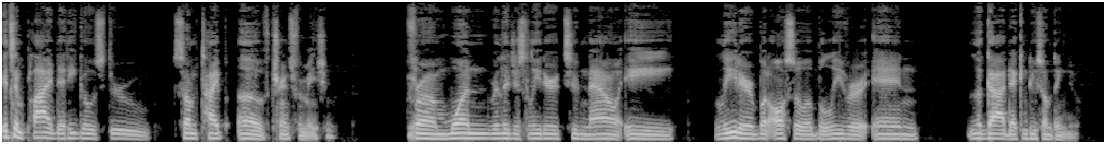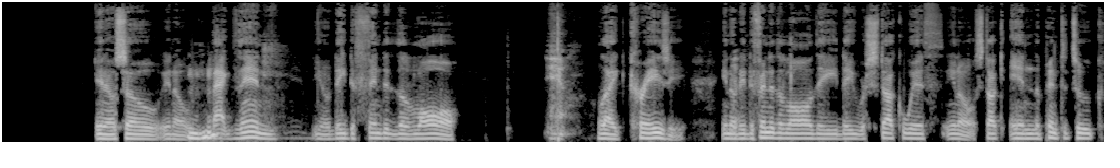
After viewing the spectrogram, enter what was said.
It's implied that he goes through some type of transformation Yeah. from one religious leader to now a leader, but also a believer in the God that can do something new. You know, so you know, Mhm. back then, you know, they defended the law yeah like crazy. You know, Yeah. they defended the law. They they were stuck with you know stuck in the Pentateuch,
